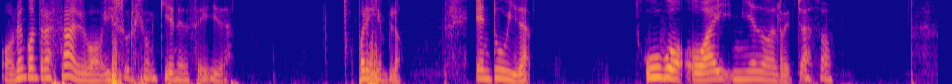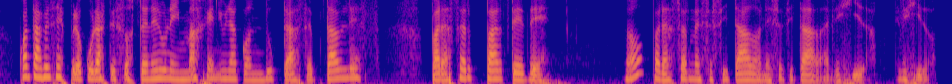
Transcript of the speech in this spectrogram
O no encontrás algo y surge un quién enseguida. Por ejemplo, en tu vida, ¿hubo o hay miedo al rechazo? ¿Cuántas veces procuraste sostener una imagen y una conducta aceptables para ser parte de, ¿no? Para ser necesitado, necesitada, elegida, elegido.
